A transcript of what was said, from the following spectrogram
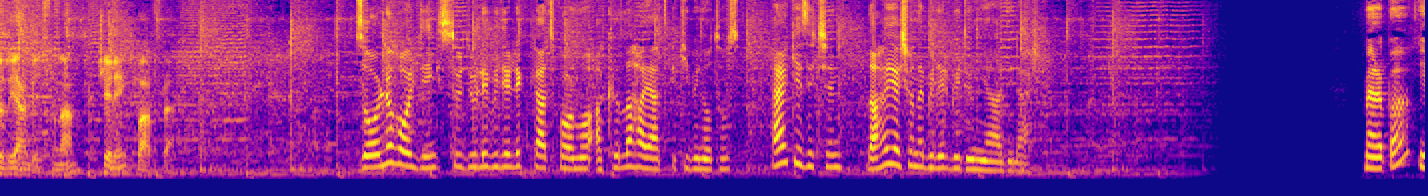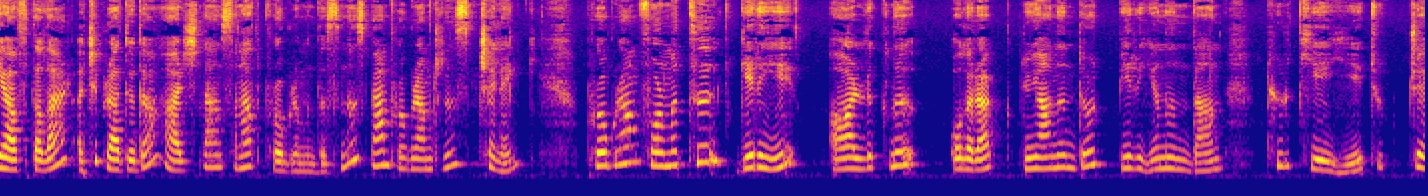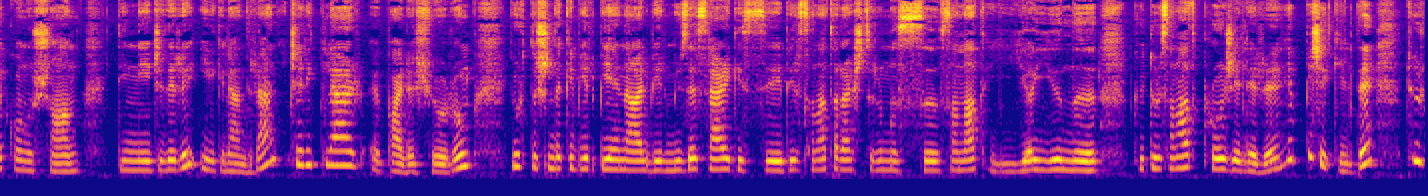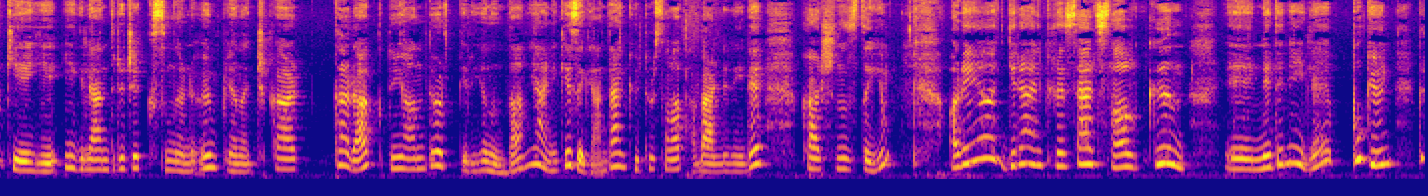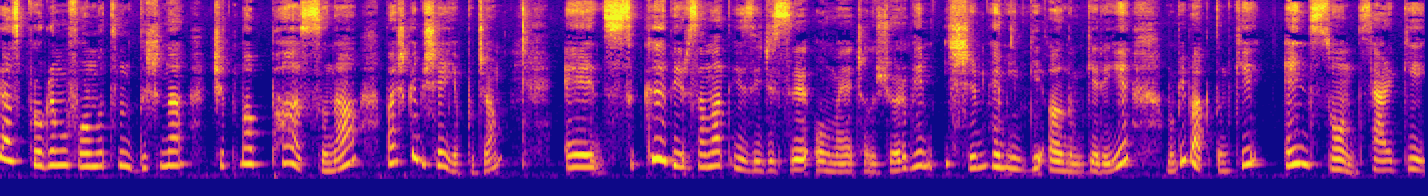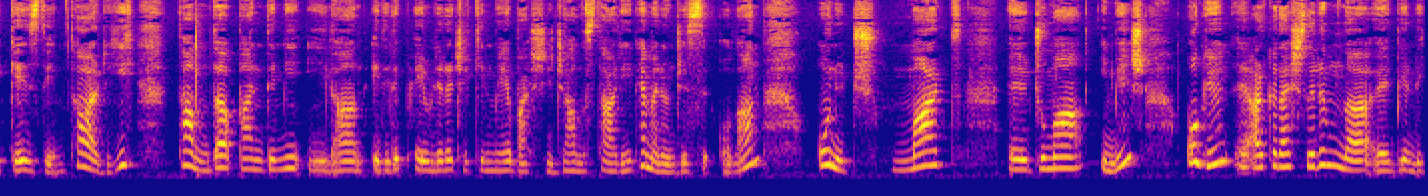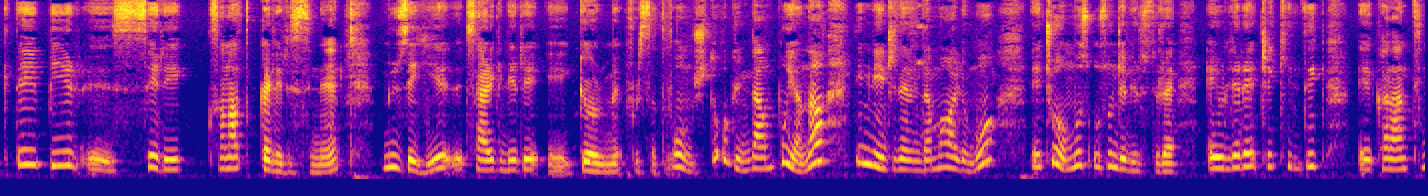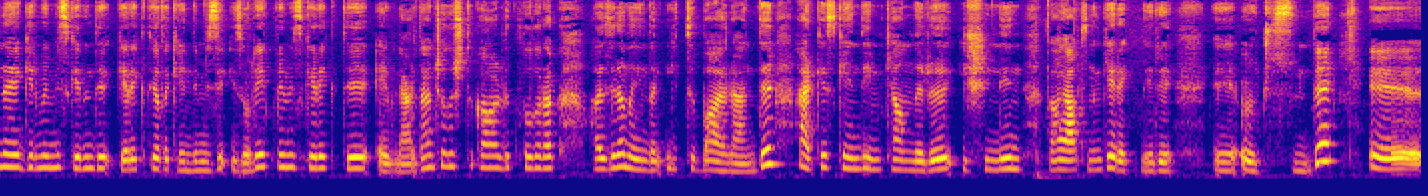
Hazırlayan ve sunan Çelenk Bafra. Zorlu Holding Sürdürülebilirlik Platformu Akıllı Hayat 2030, herkes için daha yaşanabilir bir dünya diler. Merhaba, iyi haftalar. Açık Radyo'da hariçten sanat programındasınız. Ben programcınız Çelenk. Program formatı gereği ağırlıklı olarak dünyanın dört bir yanından Türkiye'yi, Türkçe konuşan dinleyicileri ilgilendiren içerikler e, paylaşıyorum. Yurt dışındaki bir bienal, bir müze sergisi, bir sanat araştırması, sanat yayını, kültür sanat projeleri hep bir şekilde Türkiye'yi ilgilendirecek kısımlarını ön plana çıkart tarak dünyanın dört bir yanından yani gezegenden kültür sanat haberleriyle karşınızdayım. Araya giren küresel salgın e, nedeniyle bugün biraz programın formatının dışına çıkma pahasına başka bir şey yapacağım. E, sıkı bir sanat izleyicisi olmaya çalışıyorum. Hem işim hem ilgi alanım gereği. Ama bir baktım ki en son sergi gezdiğim tarih tam da pandemi ilan edilip evlere çekilmeye başlayacağımız tarihin hemen öncesi olan 13 Mart e, Cuma imiş. O gün e, arkadaşlarımla e, birlikte bir e, seri sanat galerisini, müzeyi, sergileri e, görme fırsatım olmuştu. O günden bu yana dinleyicilerin de malumu e, çoğumuz uzunca bir süre evlere çekildik. E, karantinaya girmemiz gerekti ya da kendimizi izole etmemiz gerekti. Evlerden çalıştık ağırlıklı olarak. Haziran ayından itibaren de herkes kendi imkanları, işinin ve hayatının gerekleri e, ölçüsünde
